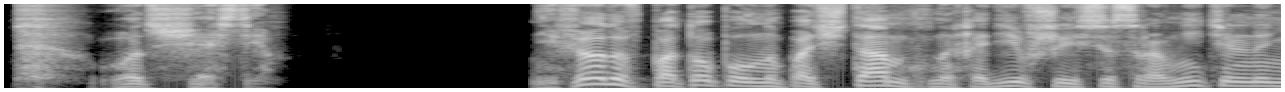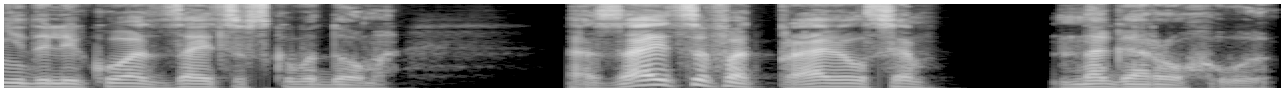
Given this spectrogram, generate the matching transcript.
— Вот счастье. Нефедов потопал на почтамт, находившийся сравнительно недалеко от Зайцевского дома, а Зайцев отправился на Гороховую.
